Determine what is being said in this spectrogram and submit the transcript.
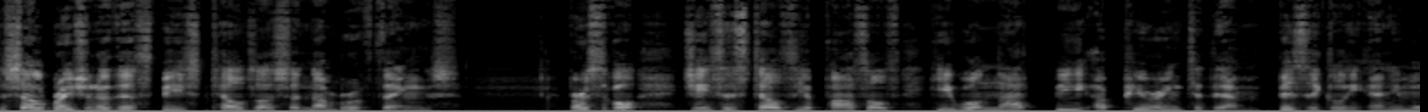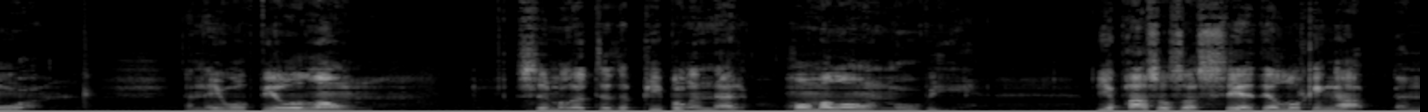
The celebration of this feast tells us a number of things. First of all, Jesus tells the apostles he will not be appearing to them physically anymore, and they will feel alone, similar to the people in that Home Alone movie. The apostles are sad, they're looking up, and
